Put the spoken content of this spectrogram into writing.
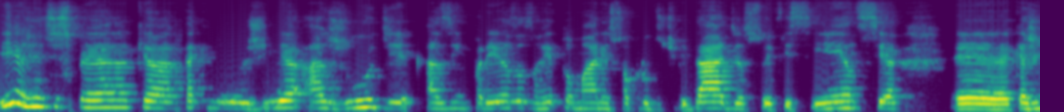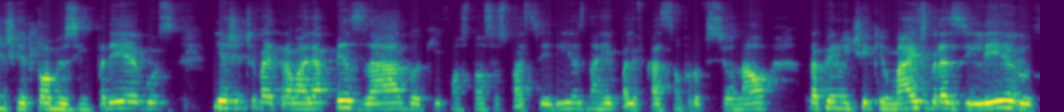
E a gente espera que a tecnologia ajude as empresas a retomarem sua produtividade, a sua eficiência, é, que a gente retome os empregos, e a gente vai trabalhar pesado aqui com as nossas parcerias na requalificação profissional para permitir que mais brasileiros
